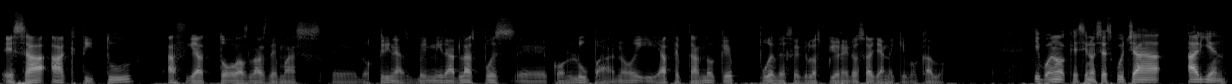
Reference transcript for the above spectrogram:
esa actitud hacia todas las demás eh, doctrinas, mirarlas pues eh, con lupa ¿no? y aceptando que puede ser que los pioneros hayan equivocado. Y bueno, que si nos escucha alguien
